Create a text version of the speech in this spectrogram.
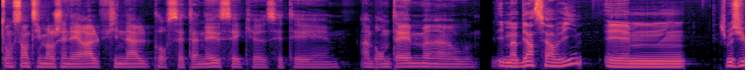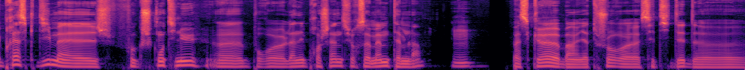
Ton sentiment général final pour cette année, c'est que c'était un bon thème euh, ou... Il m'a bien servi et hum, je me suis presque dit, mais il faut que je continue euh, pour euh, l'année prochaine sur ce même thème-là. Hmm. Parce que ben il y a toujours euh, cette idée de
